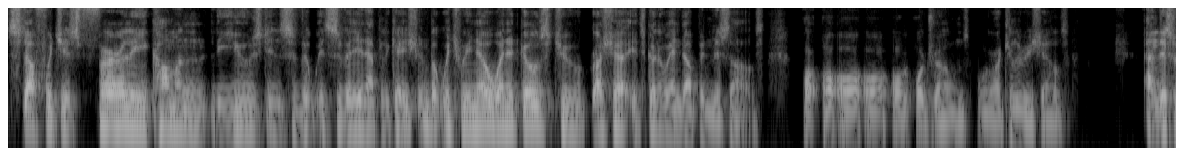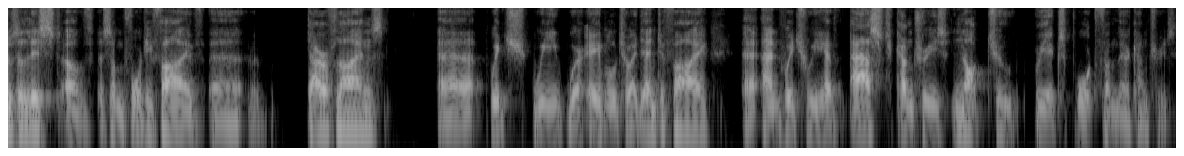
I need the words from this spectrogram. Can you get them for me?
stuff which is fairly commonly used in civilian application, but which we know when it goes to Russia, it's going to end up in missiles or drones or artillery shells. And this was a list of some 45 uh, tariff lines, uh, which we were able to identify uh, and which we have asked countries not to re-export from their countries.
